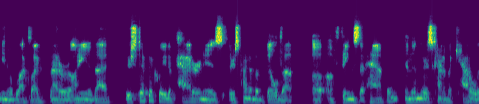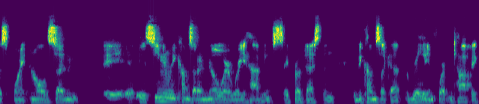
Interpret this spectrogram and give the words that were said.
you know, Black Lives Matter or any of that, there's typically the pattern is there's kind of a buildup of, of things that happen. And then there's kind of a catalyst point and all of a sudden it, it seemingly comes out of nowhere where you have, you know, say protest and it becomes like a, a really important topic.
